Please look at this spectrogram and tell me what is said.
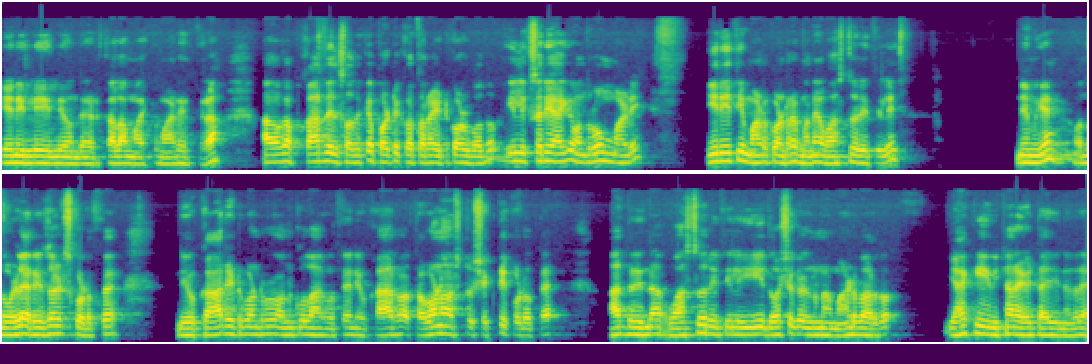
ಏನಿಲ್ಲಿ ಇಲ್ಲಿ ಒಂದೆರಡು ಕಾಲಮ್ ಹಾಕಿ ಮಾಡಿರ್ತೀರ? ಆವಾಗ ಕಾರ್ ನಿಲ್ಸೋದಕ್ಕೆ ಪೋರ್ಟಿಕೋ ಥರ ಇಟ್ಕೊಳ್ಬೋದು. ಇಲ್ಲಿಗೆ ಸರಿಯಾಗಿ ಒಂದು ರೂಮ್ ಮಾಡಿ ಈ ರೀತಿ ಮಾಡಿಕೊಂಡ್ರೆ ಮನೆ ವಾಸ್ತು ರೀತಿಲಿ ನಿಮಗೆ ಒಂದು ಒಳ್ಳೆ ರಿಸಲ್ಟ್ಸ್ ಕೊಡುತ್ತೆ. ನೀವು ಕಾರ್ ಇಟ್ಕೊಂಡ್ರೂ ಅನುಕೂಲ ಆಗುತ್ತೆ, ನೀವು ಕಾರ್ ತಗೊಳ್ಳೋ ಅಷ್ಟು ಶಕ್ತಿ ಕೊಡುತ್ತೆ. ಆದ್ದರಿಂದ ವಾಸ್ತು ರೀತಿಲಿ ಈ ದೋಷಗಳನ್ನ ಮಾಡಬಾರ್ದು. ಯಾಕೆ ಈ ವಿಚಾರ ಹೇಳ್ತಾ ಇದ್ದೀನಿ ಅಂದರೆ,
